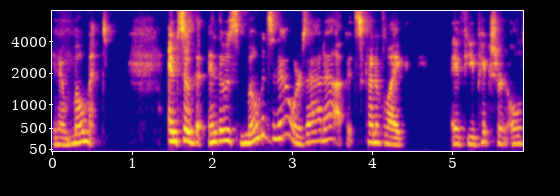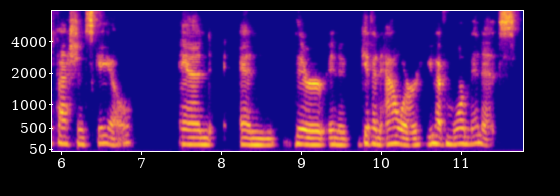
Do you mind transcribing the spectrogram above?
you know moment and so the, and those moments and hours add up it's kind of like if you picture an old fashioned scale and and they're in a given hour you have more minutes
